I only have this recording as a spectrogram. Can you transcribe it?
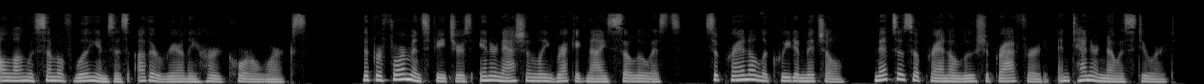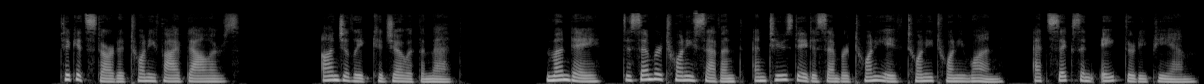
along with some of Williams's other rarely heard choral works. The performance features internationally recognized soloists, soprano Laquita Mitchell, mezzo soprano Lucia Bradford, and tenor Noah Stewart. Tickets start at $25. Angelique Kidjo at the Met. Monday, December 27th and Tuesday, December 28, 2021, at 6 and 8:30 p.m.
